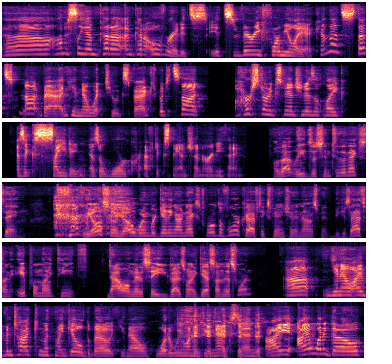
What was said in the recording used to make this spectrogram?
uh, honestly, I'm kind of I'm kind of over it. It's it's very formulaic, and that's that's not bad. You know what to expect, but it's not. Hearthstone expansion isn't like as exciting as a Warcraft expansion or anything. Well, that leads us into the next thing. We also know when we're getting our next World of Warcraft expansion announcement because that's on April 19th. Now I'm going to say, you guys want to guess on this one? Uh, you know, I've been talking with my guild about, you know, what do we want to do next? and I I want to go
